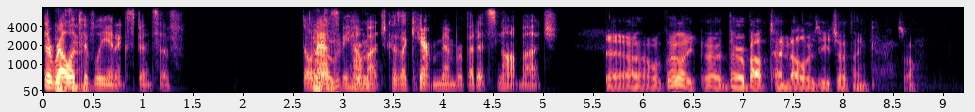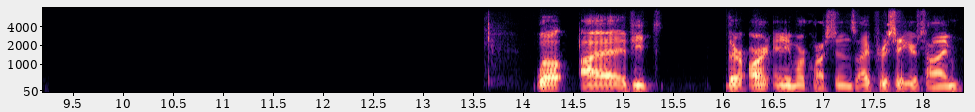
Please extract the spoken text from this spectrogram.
They're Okay. relatively inexpensive. Don't Yeah, ask me how much because I can't remember, but it's not much. Yeah, I don't know. they're like uh, they're about ten dollars each, I think. So. Well, I if you there aren't any more questions, I appreciate your time.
